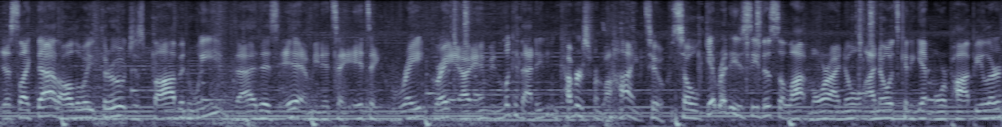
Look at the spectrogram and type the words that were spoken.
Just like that all the way through just bob and weave. That is it. I mean it's a it's a great great i mean look at that. It even covers from behind too. So get ready to see this a lot more. I know i know it's going to get more popular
